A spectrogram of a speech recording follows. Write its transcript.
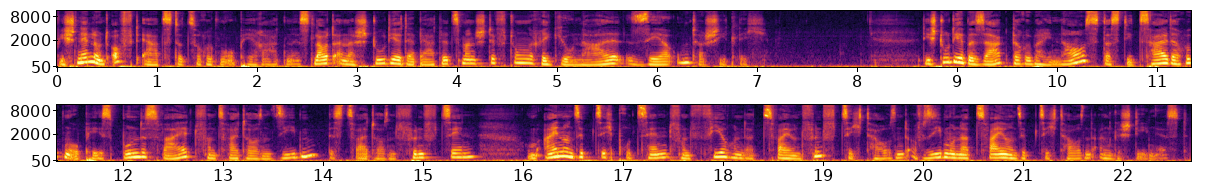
Wie schnell und oft Ärzte zur Rücken-OP raten, ist laut einer Studie der Bertelsmann Stiftung regional sehr unterschiedlich. Die Studie besagt darüber hinaus, dass die Zahl der Rücken-OPs bundesweit von 2007 bis 2015 um 71 Prozent von 452.000 auf 772.000 angestiegen ist.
